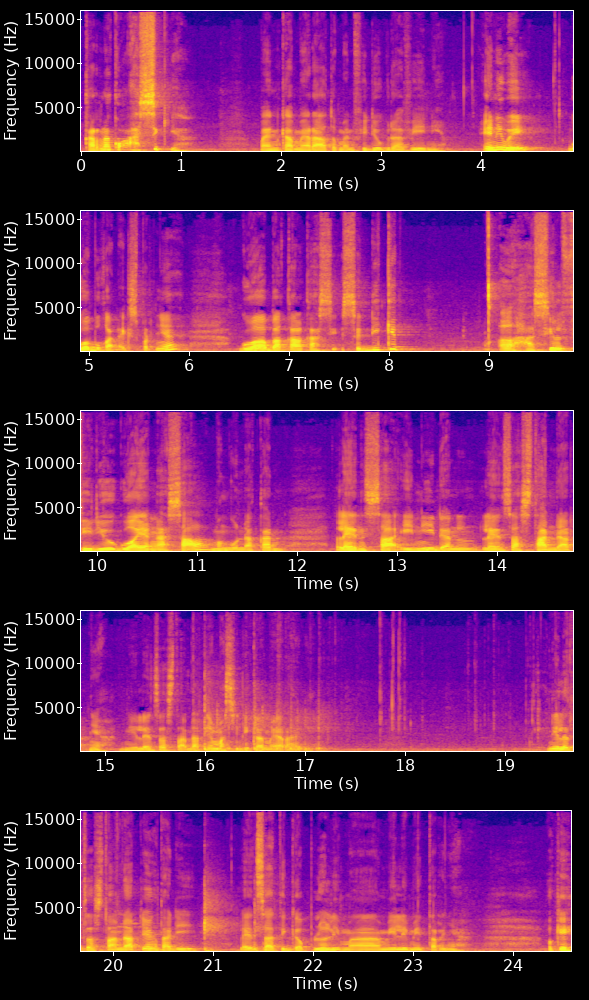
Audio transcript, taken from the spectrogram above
Karena kok asik ya main kamera atau main videografi ini. Anyway gue bukan expertnya gue bakal kasih sedikit uh, hasil video gue yang asal menggunakan lensa ini dan lensa standarnya. Ini lensa standarnya masih di kamera ini. Ini lensa standarnya yang tadi lensa 35 mm nya. Oke. Okay.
